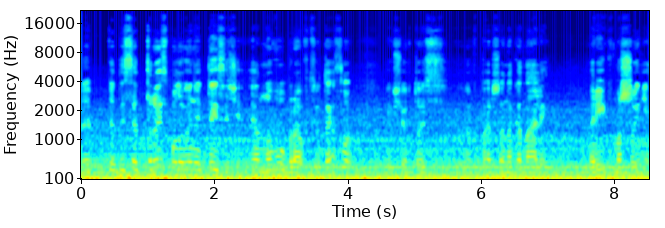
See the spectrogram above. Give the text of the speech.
Вже 53,5 тисячі. Я нову брав цю Теслу, якщо хтось вперше на каналі. Рік в машині.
